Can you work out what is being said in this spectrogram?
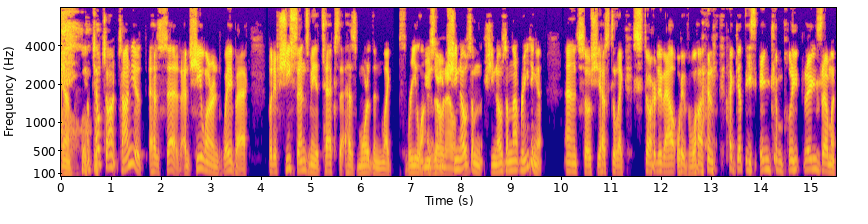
yeah, but yeah. Tell Ta- Tanya has said, and she learned way back. But if she sends me a text that has more than like three lines, she knows I'm she knows I'm not reading it, and so she has to like start it out with one. I get these incomplete things. I'm like,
